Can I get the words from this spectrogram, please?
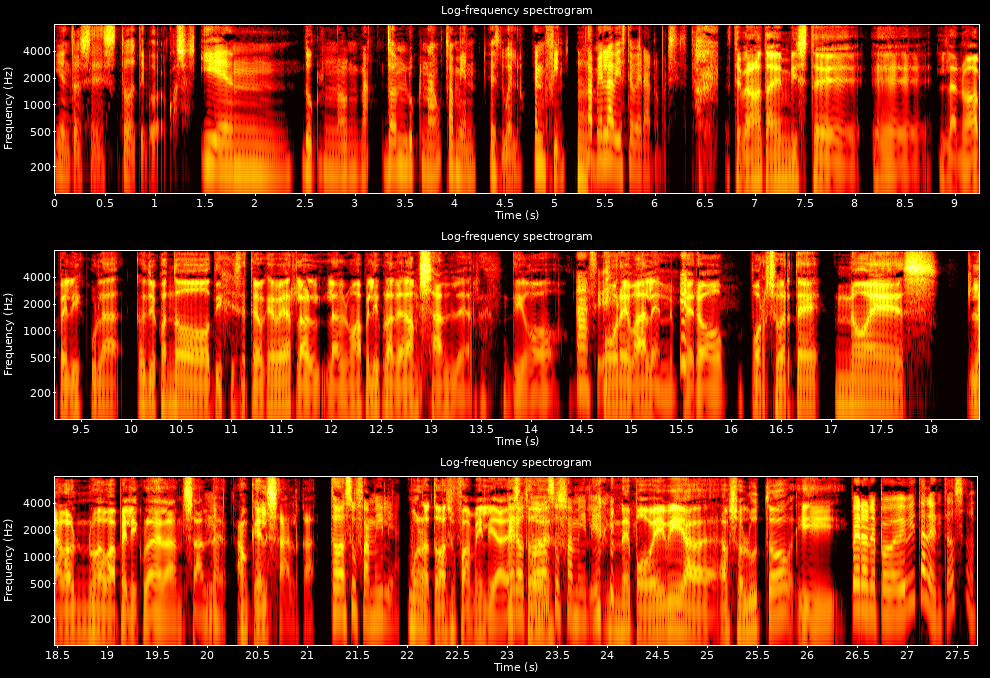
Y entonces todo tipo de cosas. Y en Don't Look Now, también es duelo. En fin, Mm. también la vi este verano, por cierto. Este verano también viste eh, la nueva película. Yo cuando dijiste tengo que ver la, la nueva película de Adam Sandler, digo, Ah, sí. pobre Valen, pero por suerte no es la nueva película de Adam Sandler, No. aunque él salga. Toda su familia. Bueno, toda su familia. Pero Esto toda es su familia. Nepo Baby absoluto y, Pero Nepo Baby talentoso.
